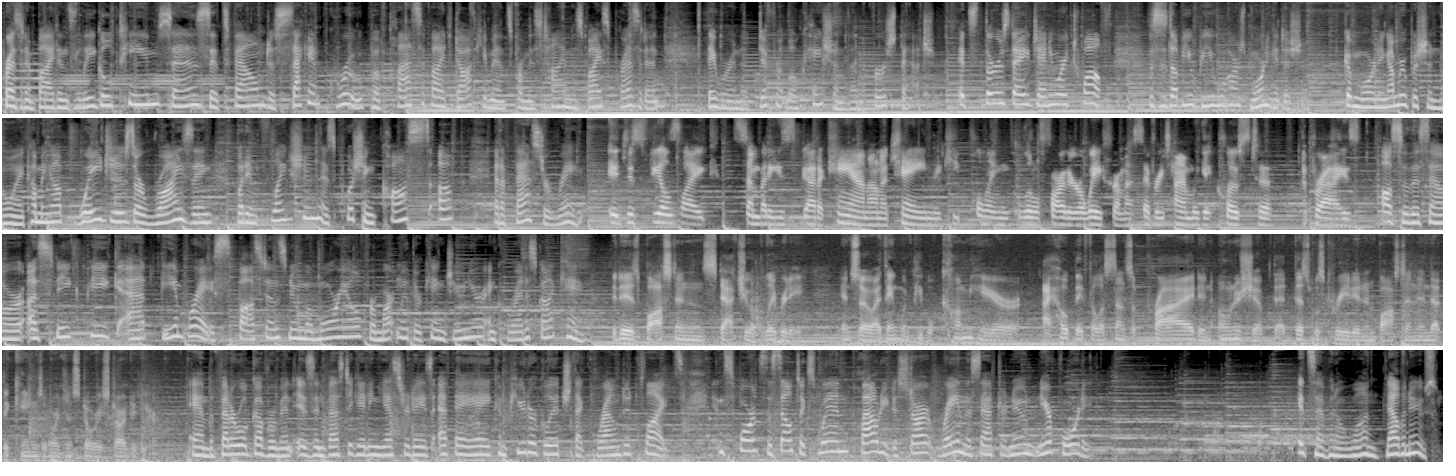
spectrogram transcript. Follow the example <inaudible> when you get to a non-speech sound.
President Biden's legal team says it's found a second group of classified documents from his time as vice president. They were in a different location than the first batch. It's Thursday, January 12th. This is WBUR's Morning Edition. Good morning. I'm Rupa Shenoy. Coming up, wages are rising, but inflation is pushing costs up at a faster rate. It just feels like somebody's got a can on a chain. They keep pulling a little farther away from us every time we get close to the prize. Also, this hour, a sneak peek at The Embrace, Boston's new memorial for Martin Luther King Jr. and Coretta Scott King. It is Boston's Statue of Liberty. And so I think when people come here, I hope they feel a sense of pride and ownership that this was created in Boston and that the King's origin story started here. And the federal government is investigating yesterday's FAA computer glitch that grounded flights. In sports, the Celtics win, cloudy to start, rain this afternoon, near 40. It's 701. Now the news.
